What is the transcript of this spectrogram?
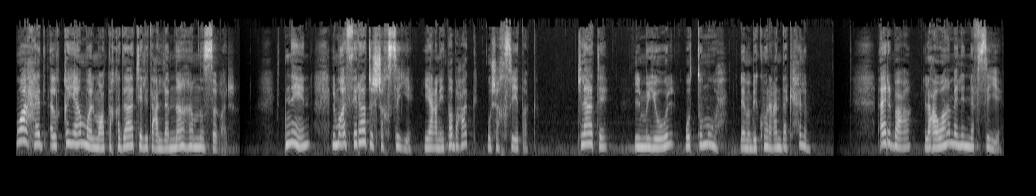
واحد القيم والمعتقدات اللي تعلمناها من الصغر. اثنين المؤثرات الشخصية يعني طبعك وشخصيتك. ثلاثة الميول والطموح لما بيكون عندك حلم. أربعة العوامل النفسية.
